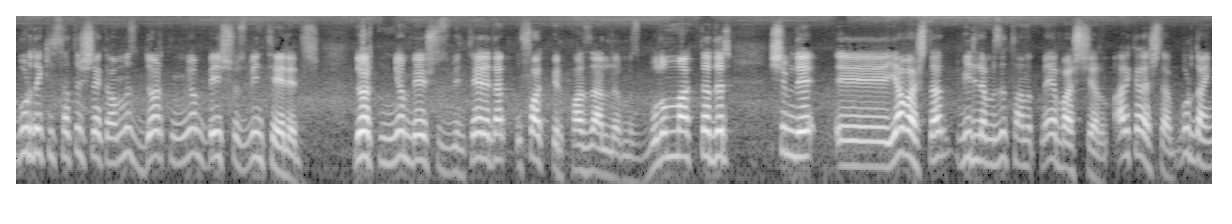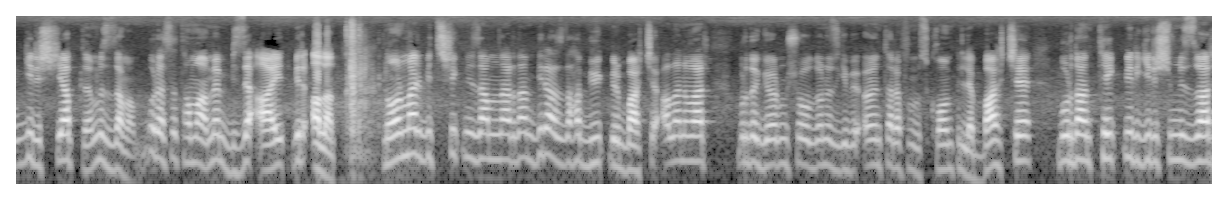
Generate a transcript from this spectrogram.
Buradaki satış rakamımız 4 milyon 500 bin TL'dir. 4 milyon 500 bin TL'den ufak bir pazarlığımız bulunmaktadır. Şimdi e, yavaştan villamızı tanıtmaya başlayalım. Arkadaşlar buradan giriş yaptığımız zaman burası tamamen bize ait bir alan. Normal bitişik nizamlardan biraz daha büyük bir bahçe alanı var. Burada görmüş olduğunuz gibi ön tarafımız komple bahçe. Buradan tek bir girişimiz var.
